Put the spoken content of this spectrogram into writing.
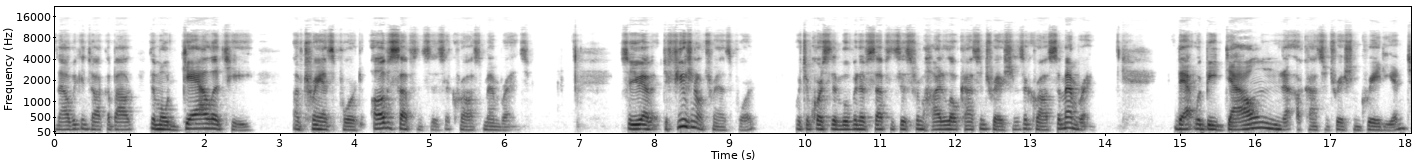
Now we can talk about the modality of transport of substances across membranes. So you have diffusional transport, which of course is the movement of substances from high to low concentrations across the membrane that would be down a concentration gradient.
